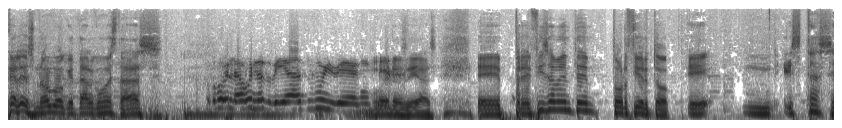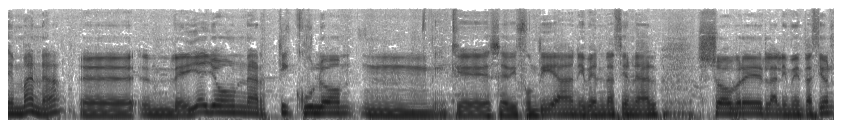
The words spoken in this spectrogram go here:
Ángeles Novo, ¿qué tal? ¿Cómo estás? Hola, buenos días, muy bien. Buenos días. Eh, precisamente, por cierto, eh, esta semana eh, leía yo un artículo mm, que se difundía a nivel nacional sobre la alimentación.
